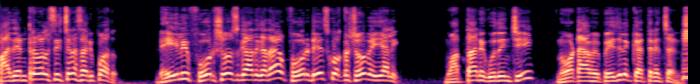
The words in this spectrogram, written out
పది ఇంటర్వెల్స్ ఇచ్చినా సరిపోదు. డైలీ ఫోర్ షోస్ కాదు కదా ఫోర్ డేస్కి ఒక షో వెయ్యాలి. మొత్తాన్ని కుదించి నూట యాభై పేజీలకు కత్తిరించండి.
